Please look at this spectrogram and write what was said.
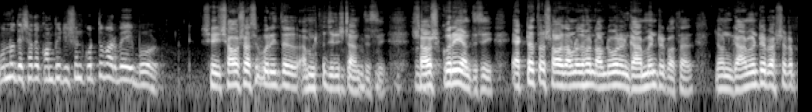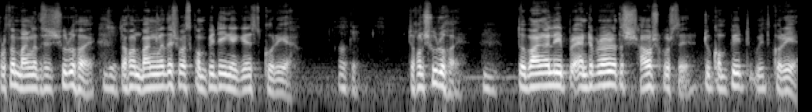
অন্যদের সাথে কম্পিটিশন করতে পারবে এই বোর্ড সেই সাহস আছে বলেই তো আমরা জিনিসটা আনতেছি। সাহস করেই আনতেছি। একটা তো সাহস আমরা যখন আপনি বলেন গার্মেন্টের কথা যখন গার্মেন্টের ব্যবসাটা প্রথম বাংলাদেশে শুরু হয় তখন Bangladesh was competing against Korea okay যখন শুরু হয় তো বাঙালি এন্টারপ্রেনাররা তো সাহস করছে টু কম্পিট উইথ কোরিয়া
